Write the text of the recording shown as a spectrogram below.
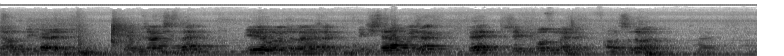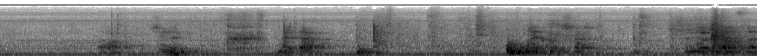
Yalnız dikkat et. Yapacağın çizme bir yıl boyunca dayanacak. Dikişler atmayacak ve şekli bozulmayacak. Anlaşıldı mı? Evet. Tamam. Şimdi. Fetka. Ayakkabı çıkar. Öpeceğim usta.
